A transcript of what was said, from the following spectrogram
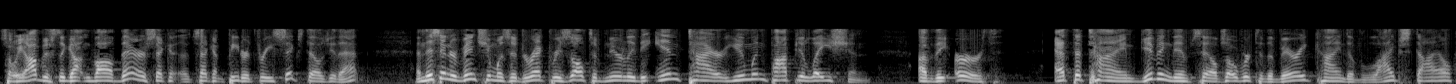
So He obviously got involved there. Second, uh, Second Peter 3 6 tells you that. And this intervention was a direct result of nearly the entire human population of the earth at the time giving themselves over to the very kind of lifestyle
